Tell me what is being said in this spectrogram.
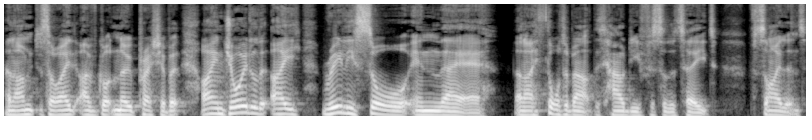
and I'm so I, have got no pressure. But I enjoyed. I really saw in there, and I thought about this. How do you facilitate silence?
